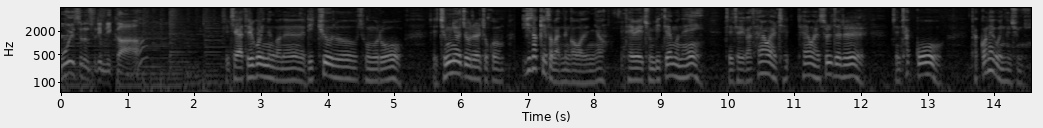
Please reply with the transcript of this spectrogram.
뭐에 쓰는 술입니까? 지금 제가 들고 있는 거는 리큐르 종으로 이제 증류주를 조금 희석해서 만든 거거든요. 대회 준비 때문에 지금 저희가 사용할 제- 사용할 술들을 지금 찾고 다 꺼내고 있는 중이에요.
